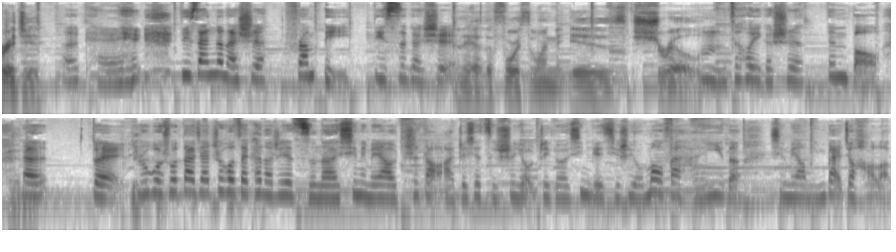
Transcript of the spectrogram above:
frigid. OK，第三个呢是 frumpy，第四个是 yeah, the fourth one is shrill. 嗯，最后一个是 bimbo。那对，如果说大家之后再看到这些词呢，心里面要知道啊，这些词是有这个性别歧视、有冒犯含义的，心里面要明白就好了。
